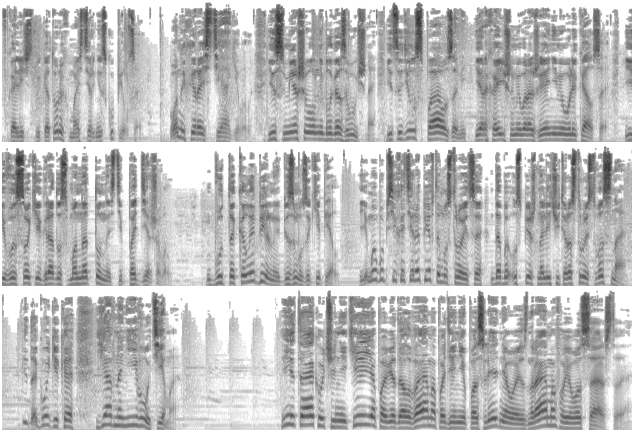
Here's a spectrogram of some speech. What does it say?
в количестве которых мастер не скупился. Он их и растягивал, и смешивал неблагозвучно, и цедил с паузами, и архаичными выражениями увлекался, и высокий градус монотонности поддерживал. будто колыбельную без музыки пел. Ему бы психотерапевтом устроиться, дабы успешно лечить расстройство сна. Педагогика явно не его тема. Итак, ученики, я поведал вам о падении последнего из нрамов его царства.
